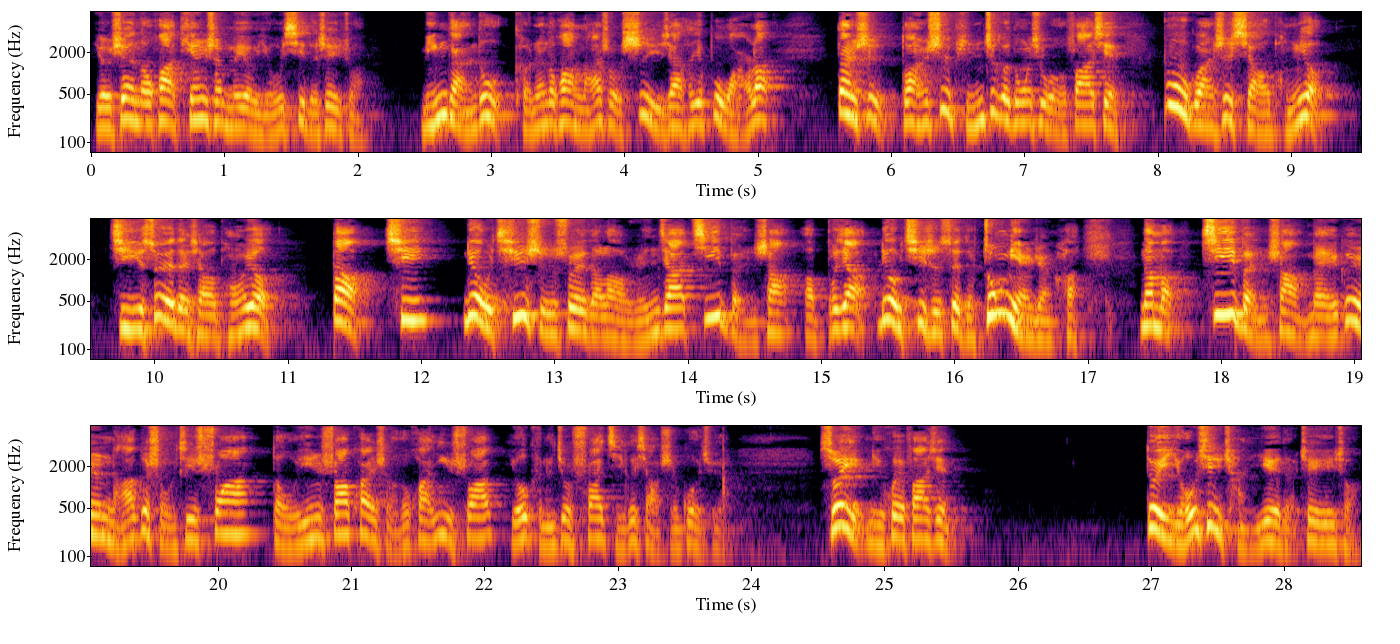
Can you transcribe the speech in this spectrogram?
有些人的话天生没有游戏的这种敏感度，可能的话拿手试一下他就不玩了。但是短视频这个东西，我发现不管是小朋友几岁的小朋友到七六七十岁的老人家，基本上啊不叫六七十岁的中年人哈。那么基本上每个人拿个手机刷抖音、刷快手的话，一刷有可能就刷几个小时过去了。所以你会发现，对游戏产业的这一种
